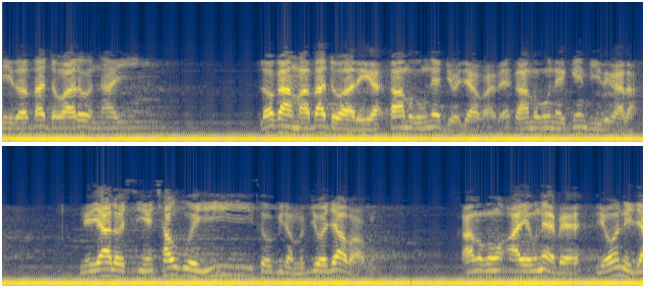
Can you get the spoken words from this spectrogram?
နေသောတတ္တဝါတို့၌ လောကမှာတ attva တွေကကာမဂုဏ်နဲ့ပြောကြပါတယ်ကာမဂုဏ်နဲ့ကင်းပြီးတကလားနေရလို့ရှိရင်6တွေ့ကြီးဆိုပြီးတော့မပြောကြပါဘူးကာမဂုဏ်အာယုန်နဲ့ပဲပြောနေကြ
